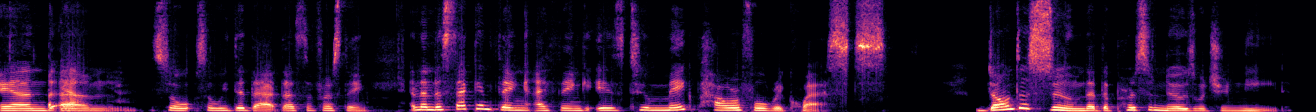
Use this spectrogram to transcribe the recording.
and um, so so we did that. That's the first thing. And then the second thing i think is to make powerful requests. Don't assume that the person knows what you need.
